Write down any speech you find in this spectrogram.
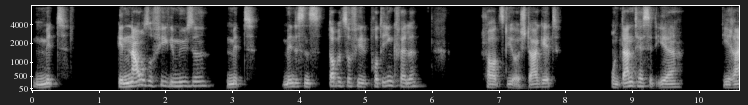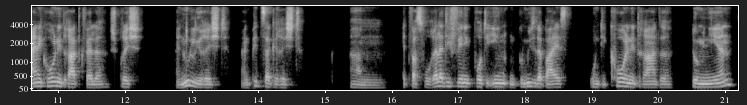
mit genauso viel Gemüse, mit mindestens doppelt so viel Proteinquelle. Schaut, wie euch da geht. Und dann testet ihr die reine Kohlenhydratquelle, sprich ein Nudelgericht, ein Pizzagericht, ähm, etwas, wo relativ wenig Protein und Gemüse dabei ist und die Kohlenhydrate dominieren.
